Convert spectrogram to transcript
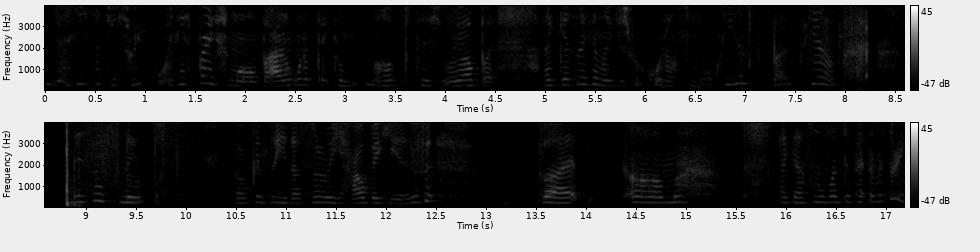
yeah, he's such a sweet boy. He's pretty small, but I don't want to pick him up to show y'all, But I guess I can like just record how small he is. But yeah, this is Snoop. Y'all can see that's really how big he is. But um, I guess we'll move on to pet number three.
